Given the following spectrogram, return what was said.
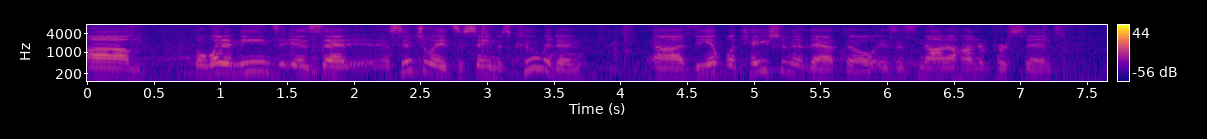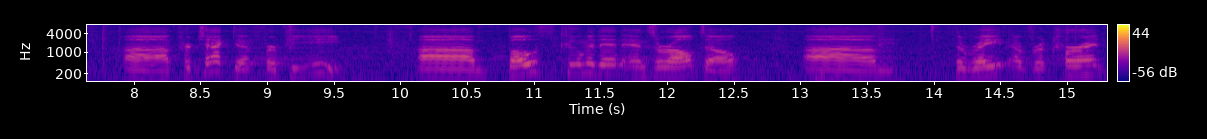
Um, but what it means is that essentially it's the same as Coumadin. Uh, the implication of that, though, is it's not 100% uh, protective for PE. Um, both Coumadin and Xarelto, um, the rate of recurrent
